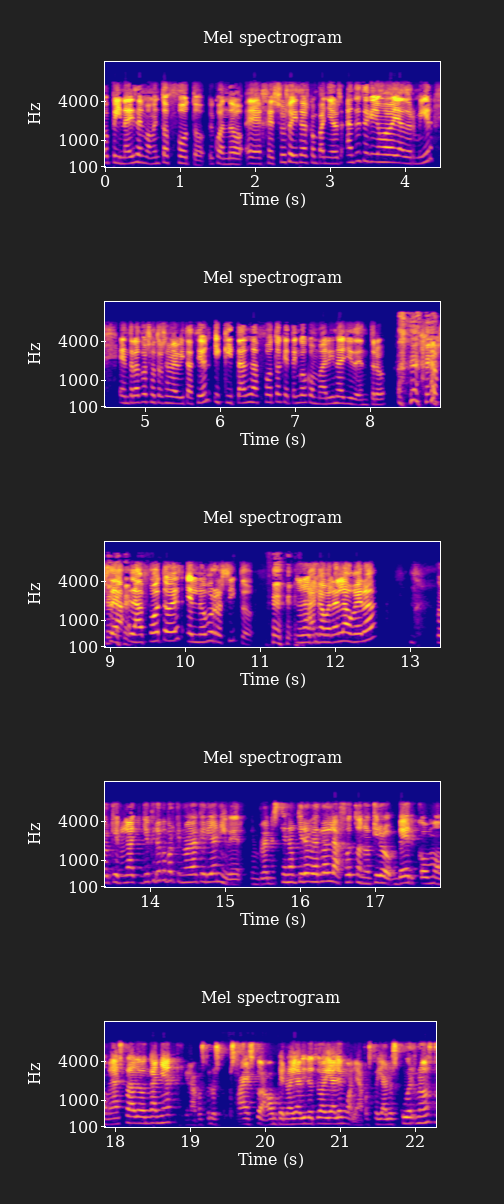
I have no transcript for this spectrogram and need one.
opináis del momento foto. Cuando eh, Jesús le dice a los compañeros, antes de que yo me vaya a dormir, entrad vosotros en mi habitación y quitad la foto que tengo con Marina allí dentro. o sea, la foto es el nuevo rosito. No Acabará en la hoguera. Porque no la, yo creo que porque no la quería ni ver. En plan, es que no quiero verlo en la foto, no quiero ver cómo me ha estado engañando, porque le ha puesto los, o sea, esto, aunque no haya habido todavía lengua, le ha puesto ya los cuernos.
